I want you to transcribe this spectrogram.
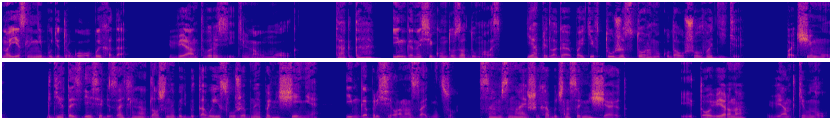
Но если не будет другого выхода, Виант выразительно умолк. Тогда Инга на секунду задумалась. Я предлагаю пойти в ту же сторону, куда ушел водитель. Почему? Где-то здесь обязательно должны быть бытовые служебные помещения. Инга присела на задницу. Сам знаешь, их обычно совмещают. И то верно, Вент кивнул.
